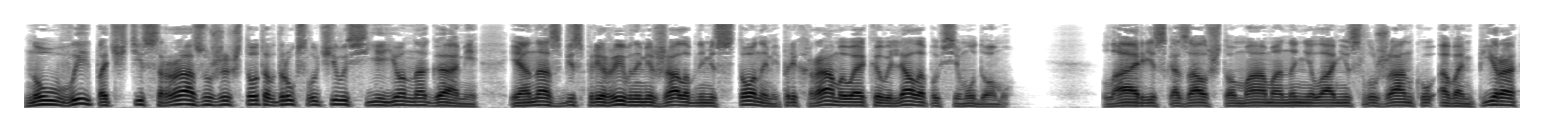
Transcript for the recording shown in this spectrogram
но, увы, почти сразу же что-то вдруг случилось с ее ногами, и она с беспрерывными жалобными стонами, прихрамывая, ковыляла по всему дому. Ларри сказал, что мама наняла не служанку, а вампира,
